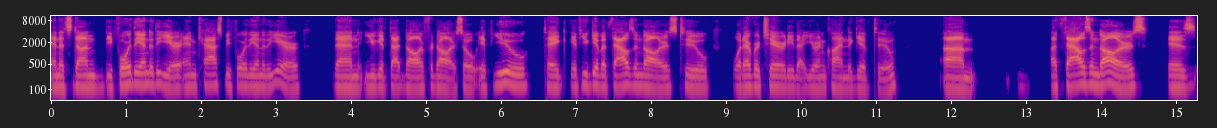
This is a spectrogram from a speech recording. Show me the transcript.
and it's done before the end of the year and cast before the end of the year, then you get that dollar for dollar. So if you take, if you give a thousand dollars to whatever charity that you're inclined to give to, um, a thousand dollars is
